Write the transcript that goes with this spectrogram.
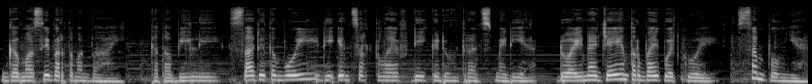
Gak masih berteman baik kata Billy saat ditemui di insert live di gedung Transmedia. Doain aja yang terbaik buat gue, sambungnya.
